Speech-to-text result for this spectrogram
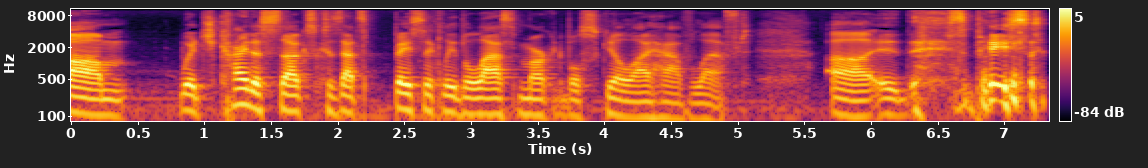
um, which kind of sucks because that's basically the last marketable skill i have left uh, it's base,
